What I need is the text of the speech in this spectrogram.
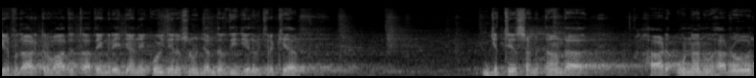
ਗ੍ਰਿਫਤਾਰ ਕਰਵਾ ਦਿੱਤਾ ਤੇ ਅੰਗਰੇਜ਼ਾਂ ਨੇ ਕੁਝ ਦਿਨ ਉਸ ਨੂੰ ਜਲੰਧਰ ਦੀ ਜੇਲ੍ਹ ਵਿੱਚ ਰੱਖਿਆ, ਜਿੱਥੇ ਸੰਗਤਾਂ ਦਾ ਹੜ ਉਹਨਾਂ ਨੂੰ ਹਰ ਰੋਜ਼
